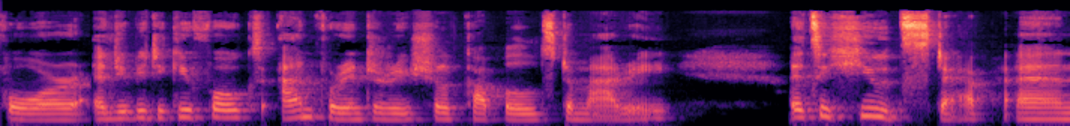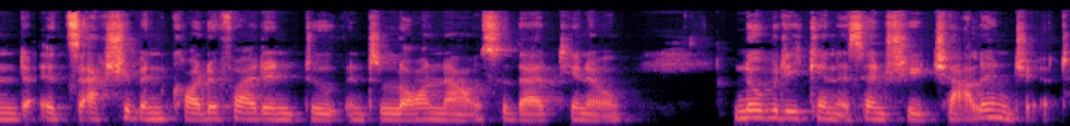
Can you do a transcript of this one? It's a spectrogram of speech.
for LGBTQ folks and for interracial couples to marry it's a huge step and it's actually been codified into into law now so that you know nobody can essentially challenge it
